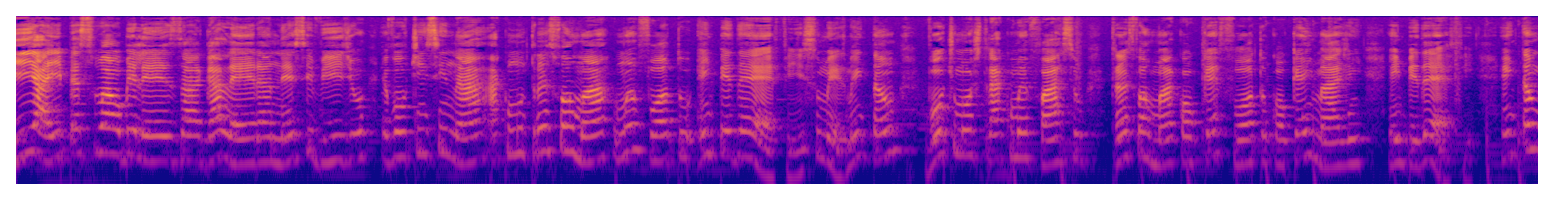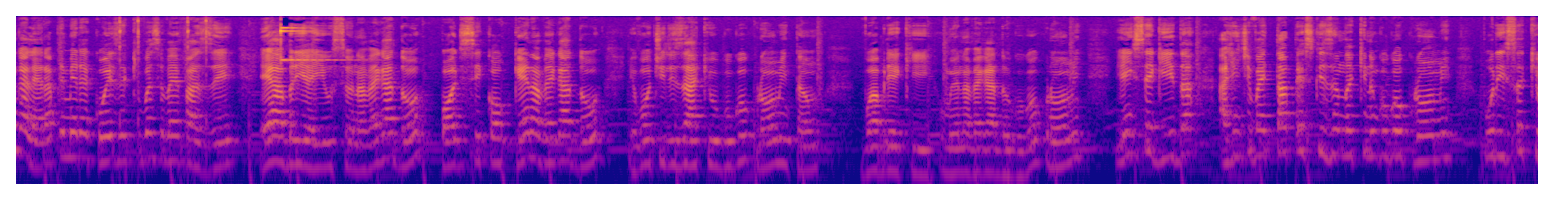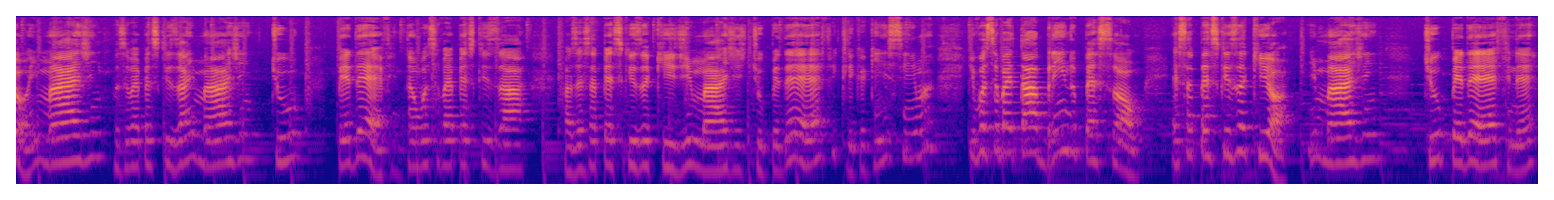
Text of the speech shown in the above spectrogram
E aí pessoal, beleza? Galera, nesse vídeo eu vou te ensinar a como transformar uma foto em PDF, isso mesmo. Então, vou te mostrar como é fácil transformar qualquer foto, qualquer imagem em PDF. Então galera, a primeira coisa que você vai fazer é abrir aí o seu navegador, pode ser qualquer navegador, eu vou utilizar aqui o Google Chrome, então Vou abrir aqui o meu navegador Google Chrome e em seguida a gente vai estar tá pesquisando aqui no Google Chrome por isso aqui, ó, imagem. Você vai pesquisar imagem to PDF. Então você vai pesquisar, fazer essa pesquisa aqui de imagem to PDF, clica aqui em cima e você vai estar tá abrindo, pessoal, essa pesquisa aqui, ó, imagem to PDF, né?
